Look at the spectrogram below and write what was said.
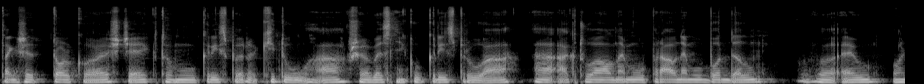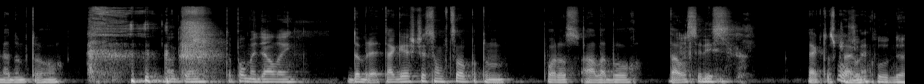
takže toľko ešte k tomu CRISPR kitu a všeobecne ku CRISPRu a, a aktuálnemu právnemu bordelu v EU ohľadom toho. OK, to poďme ďalej. Dobre, tak ešte som chcel potom poros, alebo Dausiris. Jak to spravíme? Môžem kľudne.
